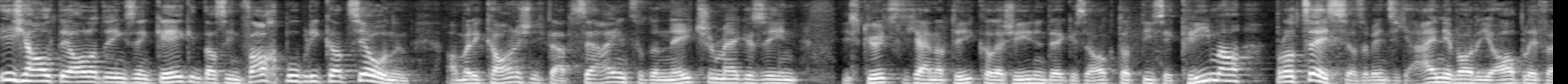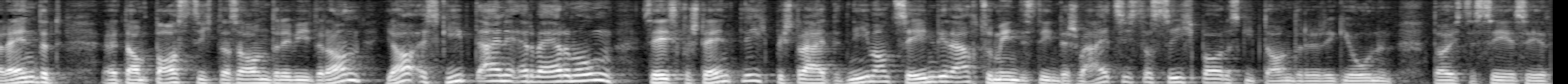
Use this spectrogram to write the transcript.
Ich halte allerdings entgegen, dass in Fachpublikationen, amerikanischen, ich glaube Science oder Nature Magazine, ist kürzlich ein Artikel erschienen, der gesagt hat, diese Klimaprozesse, also wenn sich eine Variable verändert, äh, dann passt sich das andere wieder an. Ja, es gibt eine Erwärmung, selbstverständlich, bestreitet niemand, sehen wir auch, zumindest in der Schweiz ist das sichtbar, es gibt andere Regionen, da ist es sehr, sehr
